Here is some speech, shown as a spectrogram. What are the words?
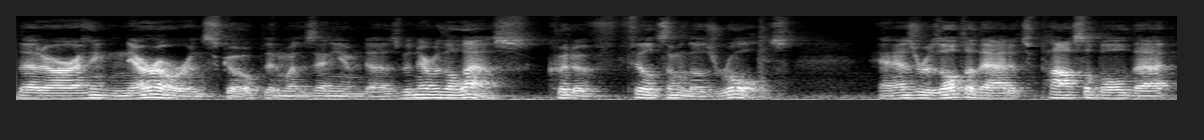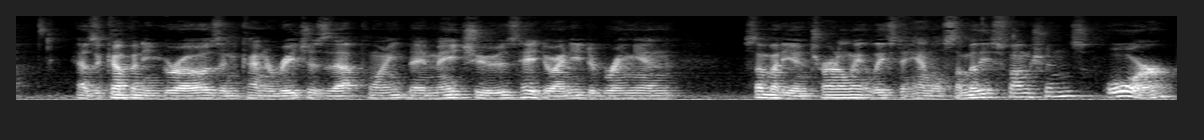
that are, I think, narrower in scope than what Xenium does, but nevertheless could have filled some of those roles. And as a result of that, it's possible that as a company grows and kind of reaches that point, they may choose, hey, do I need to bring in somebody internally at least to handle some of these functions? Or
